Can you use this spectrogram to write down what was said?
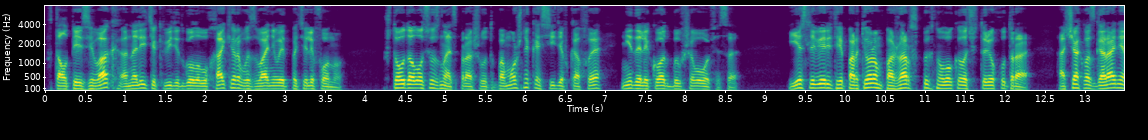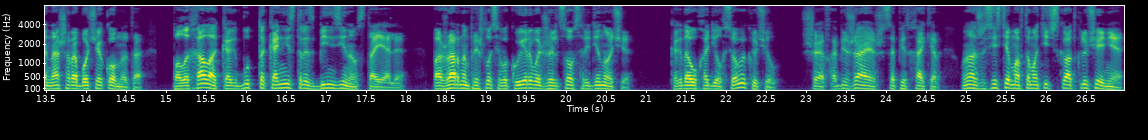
В толпе зевак аналитик видит голову хакера, вызванивает по телефону. «Что удалось узнать?» – спрашивают у помощника, сидя в кафе недалеко от бывшего офиса. Если верить репортерам, пожар вспыхнул около 4 утра. Очаг возгорания – наша рабочая комната. Полыхало, как будто канистры с бензином стояли. Пожарным пришлось эвакуировать жильцов среди ночи. Когда уходил, все выключил? «Шеф, обижаешь», — сопит хакер. «У нас же система автоматического отключения,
